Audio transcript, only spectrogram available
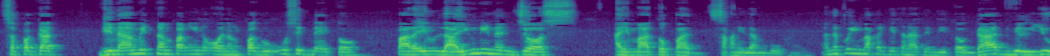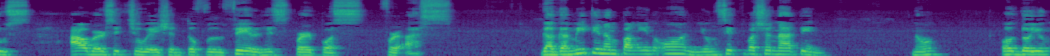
Sapagkat ginamit ng Panginoon ang pag-uusig na ito para yung layunin ng Diyos ay matupad sa kanilang buhay. Ano po yung makikita natin dito? God will use our situation to fulfill His purpose for us. Gagamitin ng Panginoon yung sitwasyon natin, no? Although yung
